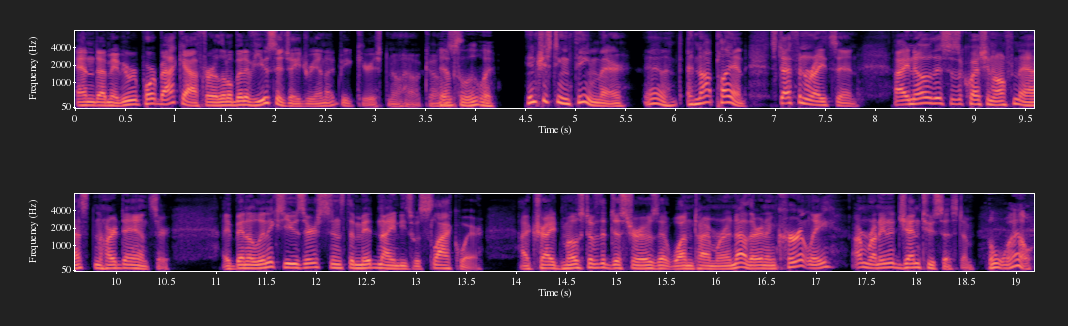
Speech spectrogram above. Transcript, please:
and uh, maybe report back after a little bit of usage, Adrian. I'd be curious to know how it goes. Absolutely. Interesting theme there. Yeah, and not planned. Stefan writes in, I know this is a question often asked and hard to answer. I've been a Linux user since the mid 90s with Slackware. I tried most of the distros at one time or another, and currently I'm running a Gentoo system. Oh, wow.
